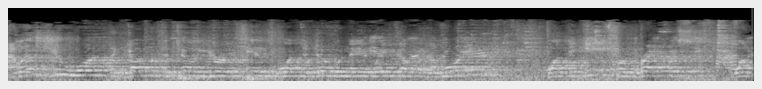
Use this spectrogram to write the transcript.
Unless you want the government to tell your kids what to do when they wake up in the morning, what to eat for breakfast, what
